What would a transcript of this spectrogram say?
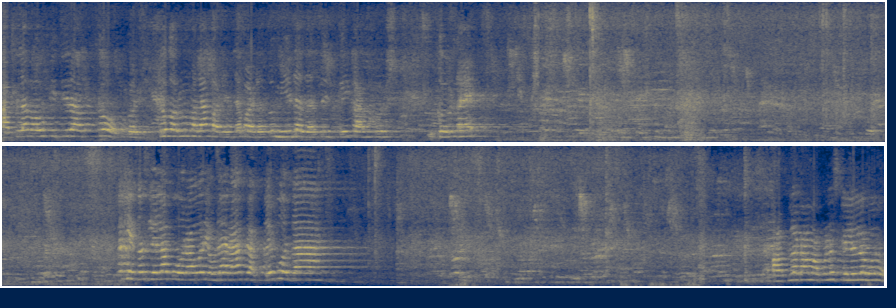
आपला भाऊ किती राबतो कष्ट करून मला कॉलेजला पाठवतो. मी दादाचं इतके काम करू करू नये. पोरावर एवढा राग आपलं काम आपणच केलेलं बरो.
